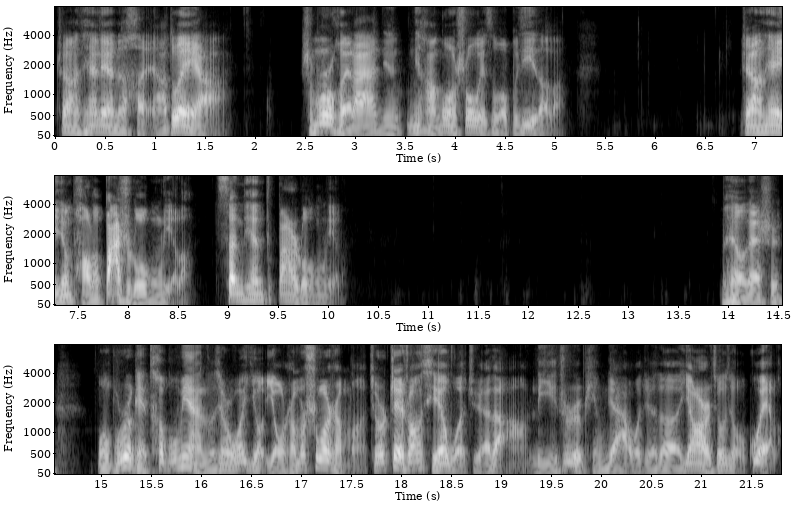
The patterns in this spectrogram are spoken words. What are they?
这两天练得狠呀，对呀，什么时候回来啊？您您好像跟我说过一次，我不记得了。这两天已经跑了八十多公里了，三天八十多公里了。没有在是，我不是给特步面子，就是我有有什么说什么。就是这双鞋，我觉得啊，理智评价，我觉得幺二九九贵了。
